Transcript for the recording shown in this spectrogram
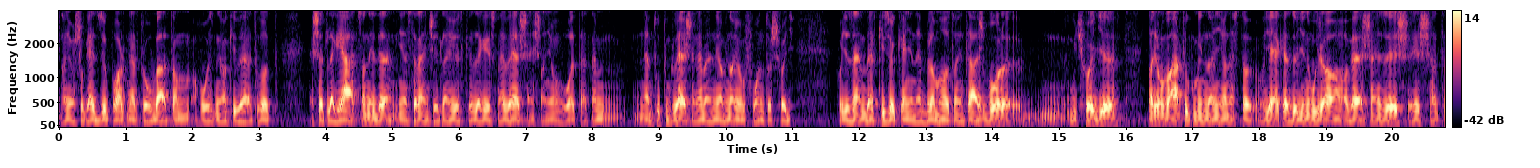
nagyon sok edzőpartnert próbáltam hozni, akivel tudott esetleg játszani, de ilyen szerencsétlen jött ki az egész, mert verseny is nagyon volt, tehát nem, nem tudtunk versenyre menni, ami nagyon fontos, hogy, hogy az ember kizökkenjen ebből a monotonitásból, úgyhogy nagyon vártuk mindannyian ezt, a, hogy elkezdődjön újra a versenyzés, és hát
